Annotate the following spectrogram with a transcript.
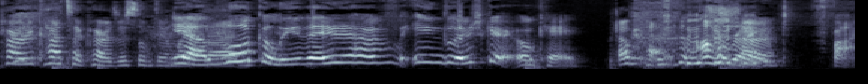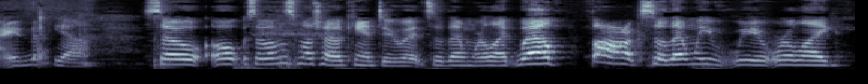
Karukata cards or something yeah, like that. Yeah, luckily they have English. Car- okay, Okay. all right, fine. Yeah. So, oh, so the small child can't do it. So then we're like, well, fuck. So then we we were like,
